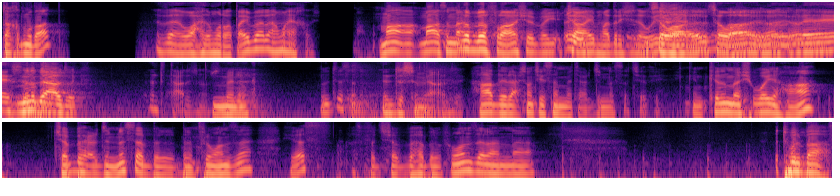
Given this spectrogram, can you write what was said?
تاخذ مضاد؟ إذا واحد اموره طيبة لا ما ياخذ. ما ما اسمع ضب فراش شاي ما أدري إيش يسوي. سوائل. سوائل. آه، ليه منو بيعالجك؟ أنت تعالج نفسك. منو؟ الجسم. الجسم يعالجك. اللي عشان شي سميت عرج النساء كذي. يمكن كلمة شوية ها؟ تشبه عرج النساء بال- بالإنفلونزا. يس فتشبهها بالإنفلونزا لأن it will pass.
